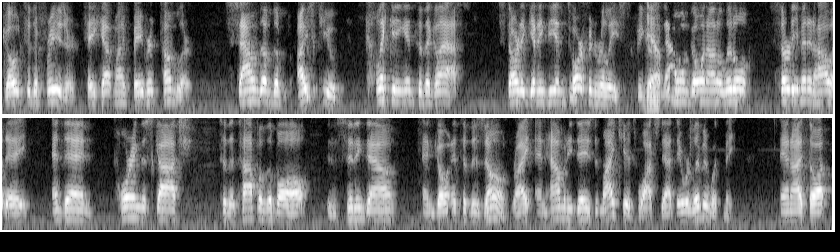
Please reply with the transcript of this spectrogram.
go to the freezer, take out my favorite tumbler. Sound of the ice cube clicking into the glass. Started getting the endorphin released because yep. now I'm going on a little 30 minute holiday and then pouring the scotch to the top of the ball and sitting down and going into the zone, right? And how many days did my kids watch that? They were living with me. And I thought,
